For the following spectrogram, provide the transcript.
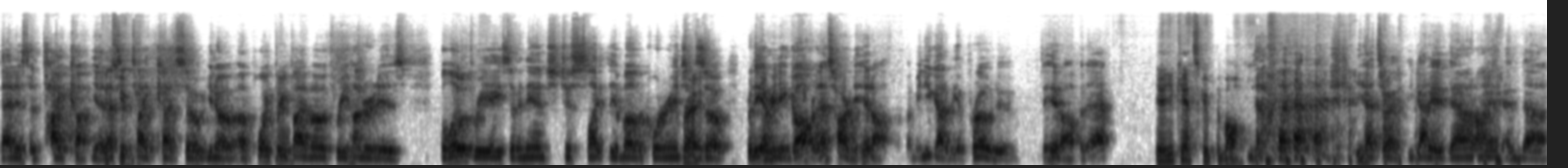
that is a tight cut. Yeah, it's that's huge. a tight cut. So you know, a .350 300 is below three eighths of an inch, just slightly above a quarter inch. Right. So for the everyday golfer, that's hard to hit off of. I mean, you got to be a pro to to hit off of that. Yeah, you can't scoop the ball. yeah, that's right. You got to hit down on it, and uh,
